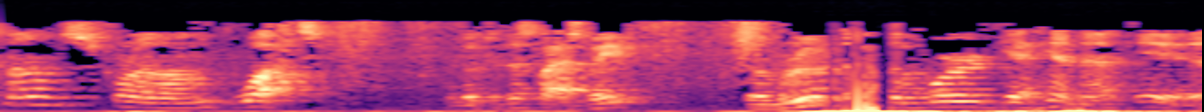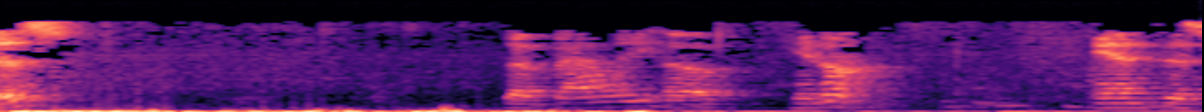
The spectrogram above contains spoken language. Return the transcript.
comes from what? We looked at this last week. The root of the word Gehenna is the valley of Hinnom. And this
